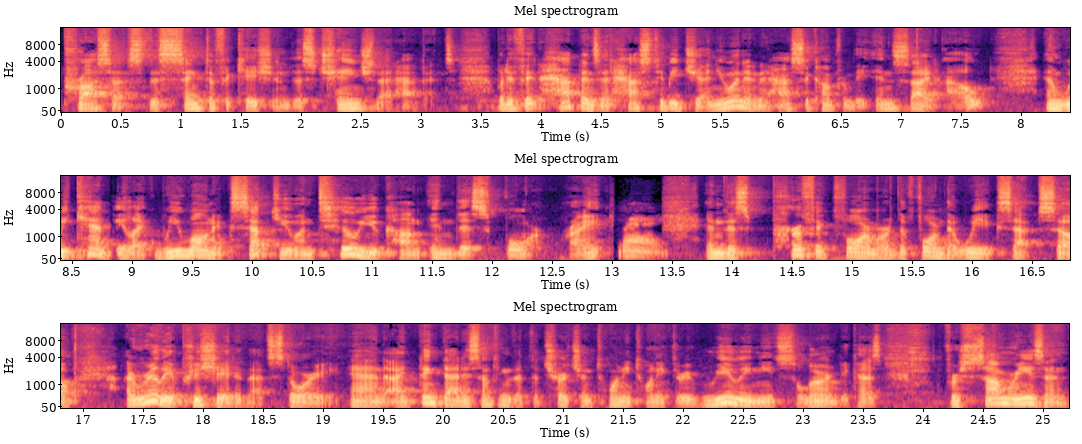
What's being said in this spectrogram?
process, this sanctification, this change that happens. But if it happens, it has to be genuine and it has to come from the inside out. And we can't be like, we won't accept you until you come in this form, right? Right. In this perfect form or the form that we accept. So I really appreciated that story. And I think that is something that the church in 2023 really needs to learn because for some reason,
